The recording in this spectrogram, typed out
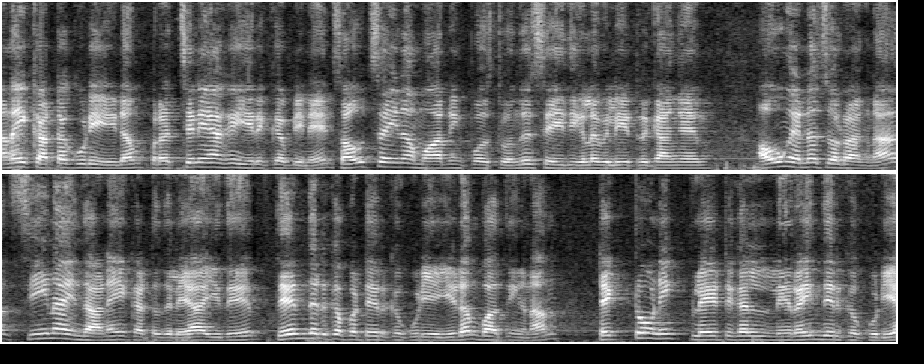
அணை கட்டக்கூடிய இடம் பிரச்சனையாக இருக்கு அப்படின்னு சவுத் சைனா மார்னிங் போஸ்ட் வந்து செய்திகளை வெளியிட்டிருக்காங்க. அவங்க என்ன சொல்றாங்கன்னா சீனா இந்த அணையை கட்டுது இல்லையா? இது தேர்ந்தெடுக்கப்பட்டு இருக்கக்கூடிய இடம் பார்த்தீங்கன்னா டெக்டோனிக் பிளேட்டுகள் நிறைந்து இருக்கக்கூடிய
